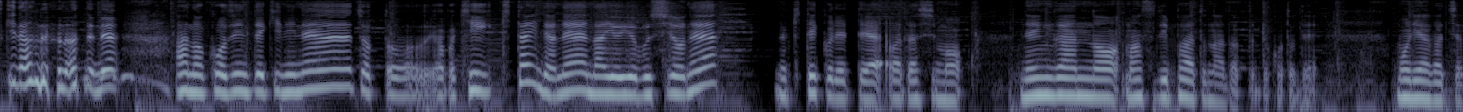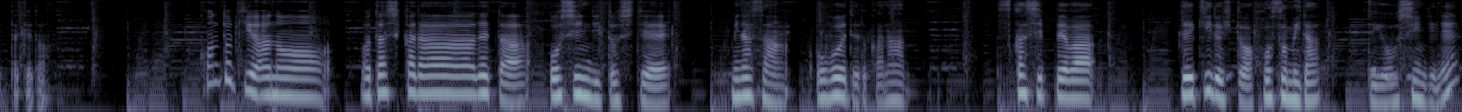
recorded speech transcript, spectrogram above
好きなんだよなってね。あの個人的にねちょっとやっぱ聞きたいんだよね。内容呼ぶしをね。来てくれて私も。念願のマンスリーパートナーだったってことで盛り上がっちゃったけど。この時あの私から出たお心理として皆さん覚えてるかな？スカシッペはできる人は細身だっていうお心理ね。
